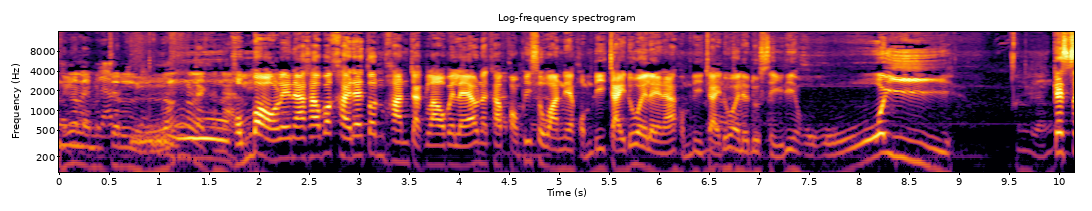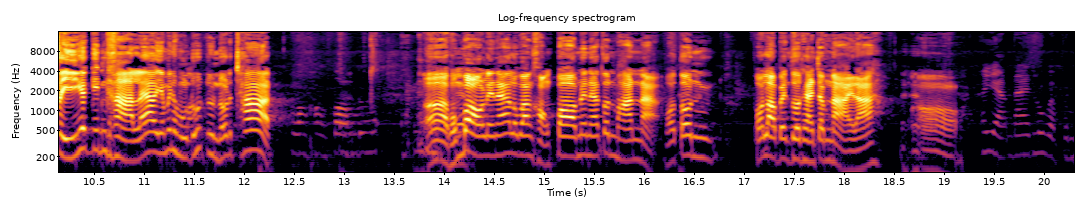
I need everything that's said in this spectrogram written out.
เนื้ออะไรมันจะเหลืองอะไรขนาดนี้ผมบอกเลยนะครับ ว่าใครได้ต้นพันธุ์จากเราไปแล้วนะครับ ของพี่สวรรค์เนี่ยผมดีใจด้วยเลยนะ ผมดีใจด้วยเลยดูสีดิโอ้โหมันเหลืองแกสีก็กินขาดแล้วยังไม่ถึงรู้ถึงรสชาติ ระวังของปลอมด้วย อ่าผมบอกเลยนะ ระวังของปลอมด้วยนะ ต้นพันธุ์อะเพราะต้นเพราะเราเป็นตัวแทนจำหน่ายนะอ๋อถ้าอยากได้รูปแบบบน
